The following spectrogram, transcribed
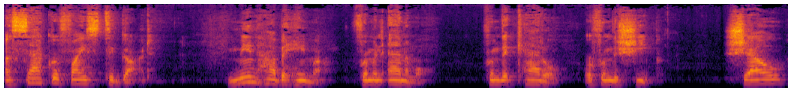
a sacrifice to God, min habehema, from an animal, from the cattle, or from the sheep, shall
